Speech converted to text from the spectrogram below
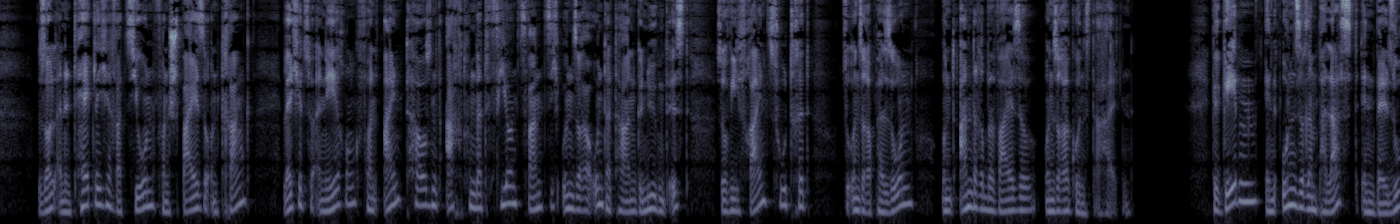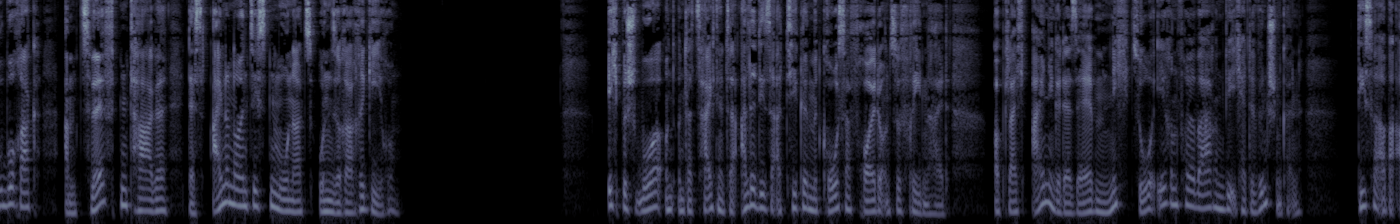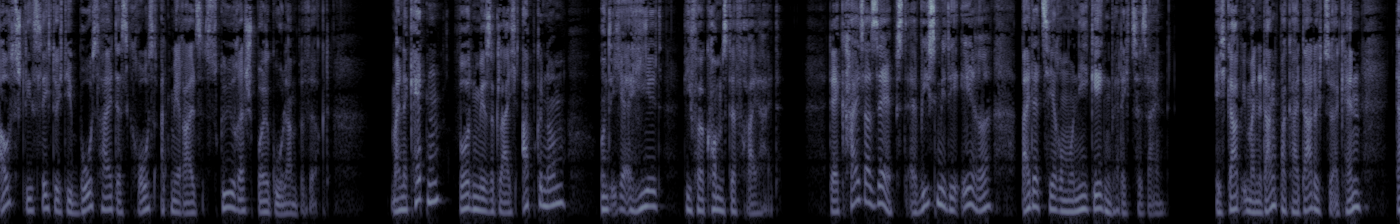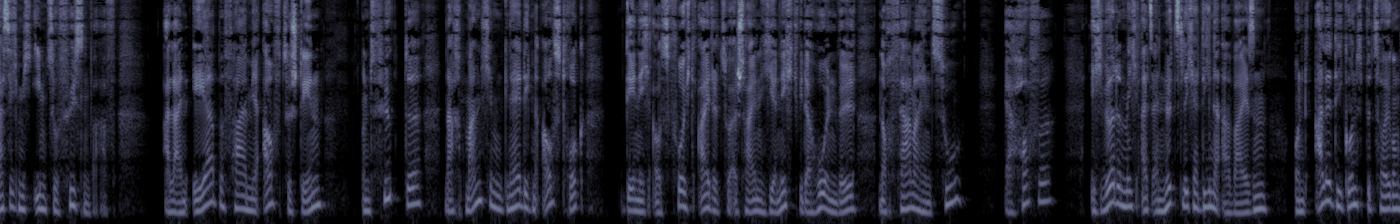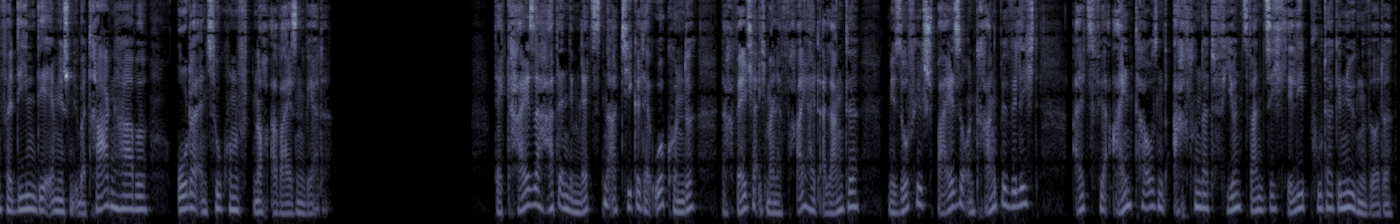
soll eine tägliche Ration von Speise und Trank, welche zur Ernährung von 1824 unserer Untertanen genügend ist, sowie freien Zutritt zu unserer Person und andere Beweise unserer Gunst erhalten gegeben in unserem Palast in Belsuburak am zwölften Tage des 91. Monats unserer Regierung. Ich beschwor und unterzeichnete alle diese Artikel mit großer Freude und Zufriedenheit, obgleich einige derselben nicht so ehrenvoll waren, wie ich hätte wünschen können. Dies war aber ausschließlich durch die Bosheit des Großadmirals Skyresh Bolgolam bewirkt. Meine Ketten wurden mir sogleich abgenommen und ich erhielt die vollkommenste Freiheit. Der Kaiser selbst erwies mir die Ehre, bei der Zeremonie gegenwärtig zu sein. Ich gab ihm meine Dankbarkeit dadurch zu erkennen, dass ich mich ihm zu Füßen warf. Allein er befahl mir aufzustehen und fügte nach manchem gnädigen Ausdruck, den ich aus Furcht eitel zu erscheinen hier nicht wiederholen will, noch ferner hinzu, er hoffe, ich würde mich als ein nützlicher Diener erweisen und alle die Gunstbezeugung verdienen, die er mir schon übertragen habe oder in Zukunft noch erweisen werde. Der Kaiser hatte in dem letzten Artikel der Urkunde, nach welcher ich meine Freiheit erlangte, mir so viel Speise und Trank bewilligt, als für 1824 Lilliputer genügen würde.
